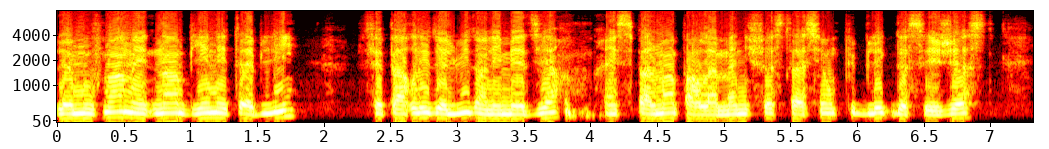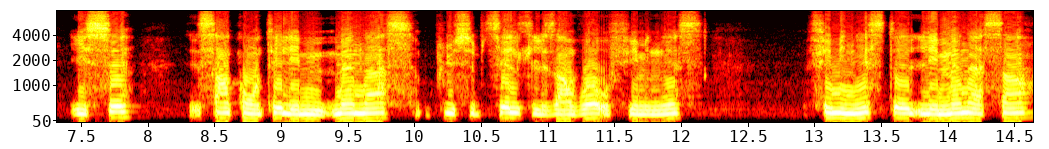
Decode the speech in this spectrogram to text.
Le mouvement maintenant bien établi fait parler de lui dans les médias, principalement par la manifestation publique de ses gestes, et ce, sans compter les menaces plus subtiles qu'ils envoient aux féministes, féministes, les menaçant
